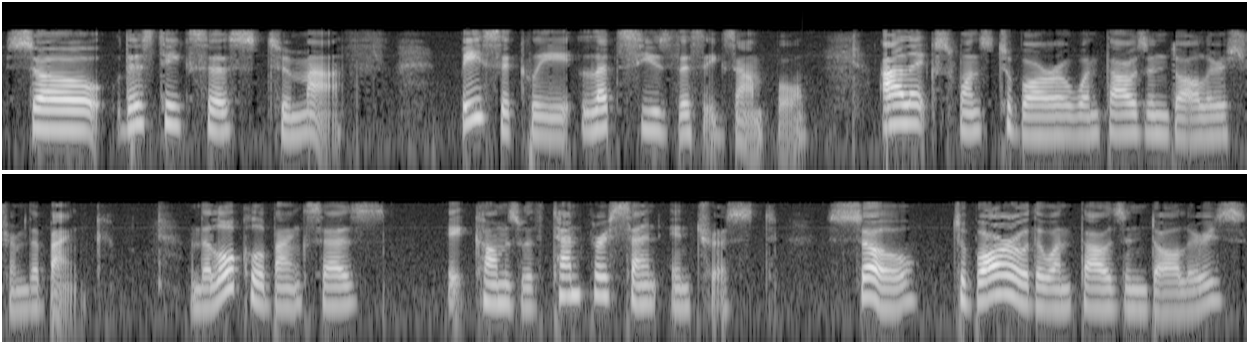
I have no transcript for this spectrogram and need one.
So this takes us to math. Basically, let's use this example. Alex wants to borrow $1,000 from the bank. And the local bank says it comes with 10% interest. So to borrow the $1,000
